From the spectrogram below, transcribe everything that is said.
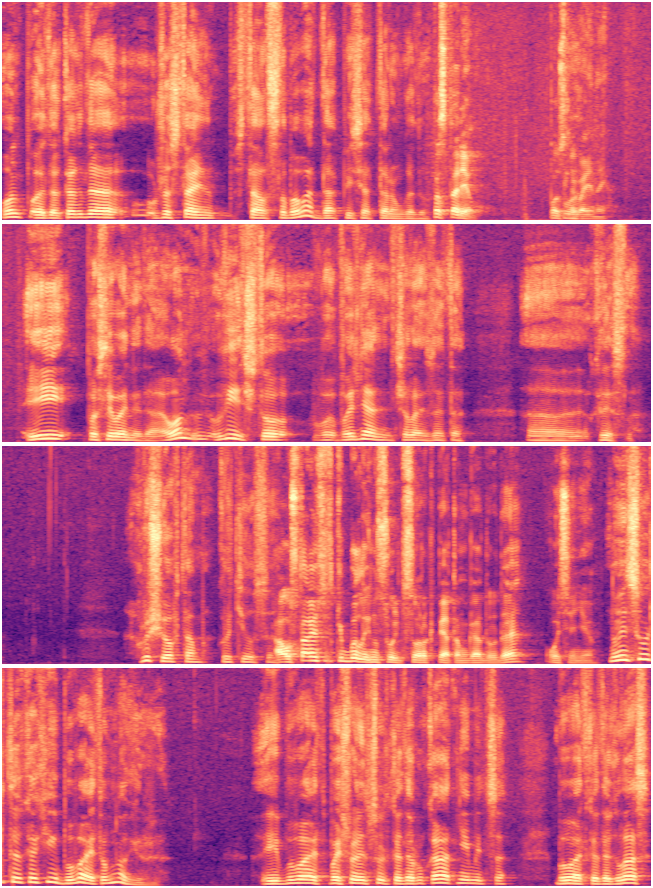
он, это, когда уже Сталин стал слабоват, да, в 1952 году, Постарел после войны. И после войны, да. Он видит, что в- война началась за это э, кресло. Хрущев там крутился. А у Сталина все-таки был инсульт в 45 году, да? Осенью. Ну, инсульты какие бывают у многих же. И бывает большой инсульт, когда рука отнимется, бывает, когда глаз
